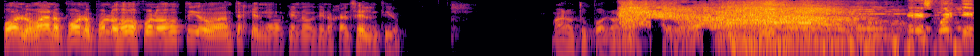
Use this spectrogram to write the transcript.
Ponlo, mano, ponlo, pon los dos, pon los dos, tío, antes que, no, que, no, que nos cancelen, tío. Mano, tú ponlo, ¿no? Eres fuerte,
